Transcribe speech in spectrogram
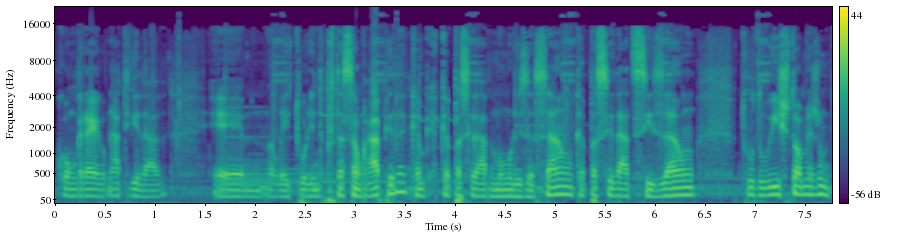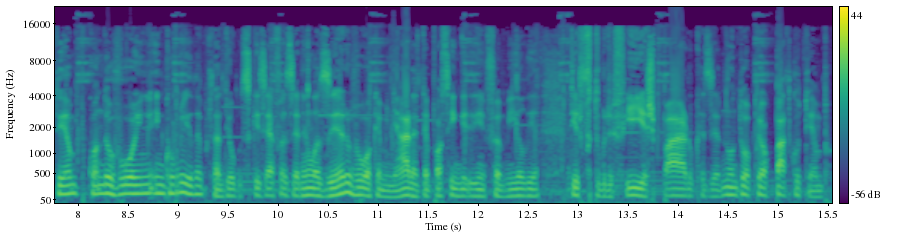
congrego na atividade. É a leitura e interpretação rápida, a capacidade de memorização, capacidade de decisão, tudo isto ao mesmo tempo quando eu vou em, em corrida. Portanto, eu, se quiser fazer em lazer, vou a caminhar, até posso ir em família, tiro fotografias, paro, quer dizer, não estou preocupado com o tempo.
